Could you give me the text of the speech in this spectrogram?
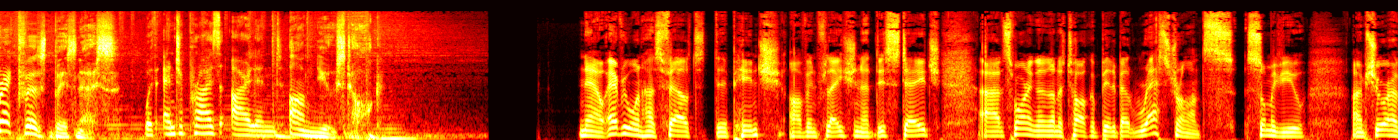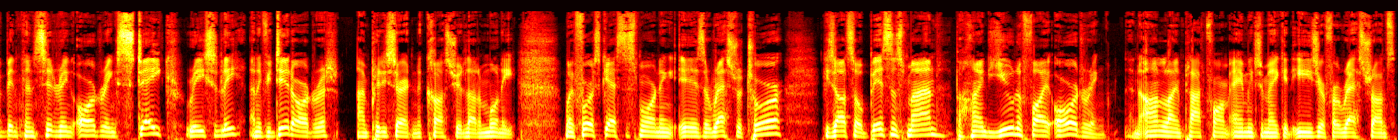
Breakfast Business with Enterprise Ireland on Newstalk. Now, everyone has felt the pinch of inflation at this stage. Uh, this morning, I'm going to talk a bit about restaurants. Some of you, I'm sure, have been considering ordering steak recently, and if you did order it, I'm pretty certain it cost you a lot of money. My first guest this morning is a restaurateur. He's also a businessman behind Unify Ordering, an online platform aiming to make it easier for restaurants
